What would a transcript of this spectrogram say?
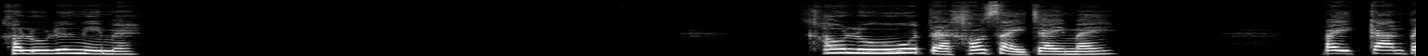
เขารู้เรื่องนี้ไหม เขารู้แต่เขาใส่ใจไหม ไปการไป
